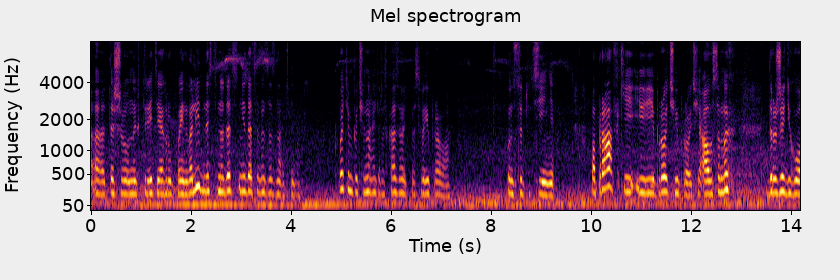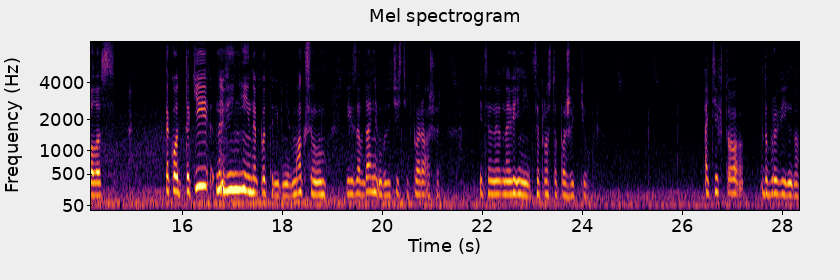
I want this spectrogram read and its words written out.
е, те, що у них третя група інвалідності, ну де ніде це не зазначено. Потім починають розказувати про свої права конституційні поправки і прочі, і прочі. А у самих дрожить голос. Так от такі на війні не потрібні. Максимум їх завдання буде чистити параші. І це не на війні, це просто по життю. А ті, хто добровільно.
